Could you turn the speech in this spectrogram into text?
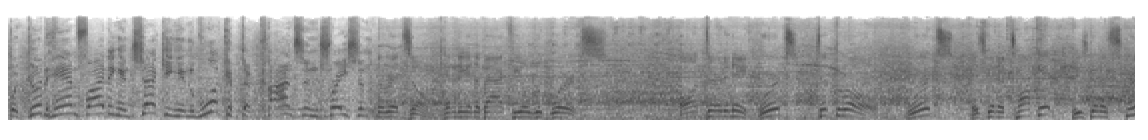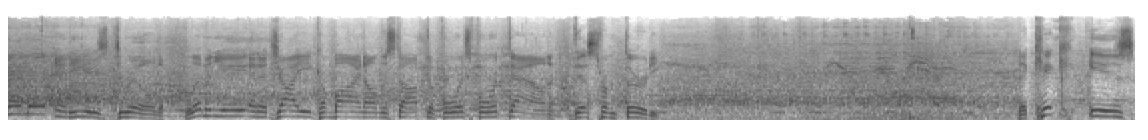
but good hand fighting and checking, and look at the concentration. The red zone. Kennedy in the backfield with Werts. On third and eight, Werts to throw. Werts is going to tuck it. He's going to scramble, and he is drilled. Lemonier and Ajayi combine on the stop to force fourth down. This from 30. The kick is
